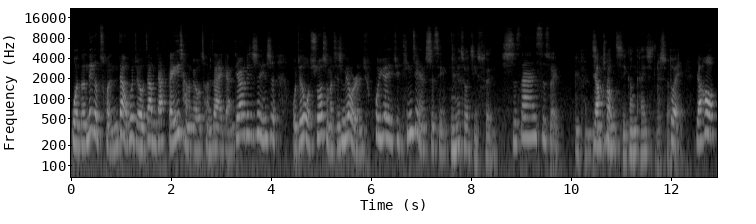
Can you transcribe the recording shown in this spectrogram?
我的那个存在，我会觉得我在我们家非常的没有存在感。第二个事情是，我觉得我说什么，其实没有人会愿意去听这件事情。你那时候几岁？十三四岁。青春期刚开始的时候。对，然后，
